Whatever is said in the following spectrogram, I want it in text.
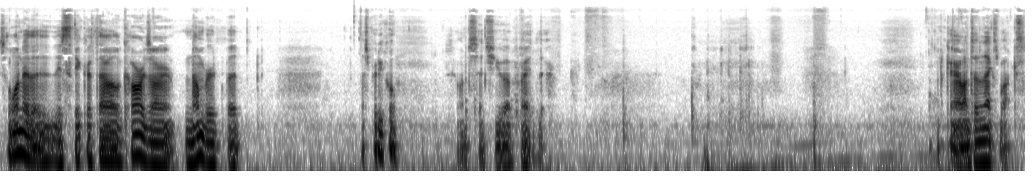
So one of these thicker style cards aren't numbered, but that's pretty cool. So I want to set you up right there. Okay, on to the next box.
